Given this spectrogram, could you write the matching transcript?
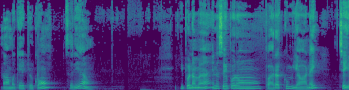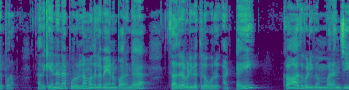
நாம் கேட்டிருக்கோம். சரியா? இப்போ நம்ம என்ன செய்ய போகிறோம் பறக்கும் யானை செய்ய போகிறோம் அதுக்கு என்னென்ன பொருள்லாம் முதல்ல வேணும் பாருங்கள் சதுர வடிவத்தில் ஒரு அட்டை காது வடிவம் வரைஞ்சி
